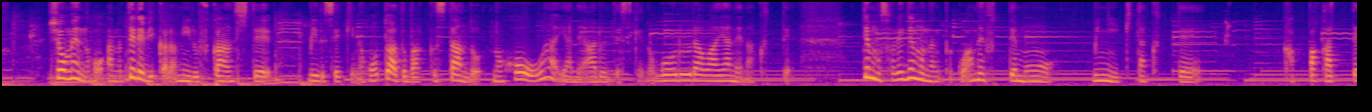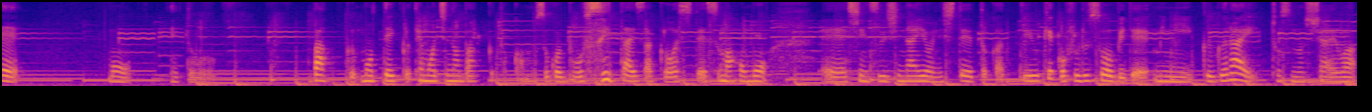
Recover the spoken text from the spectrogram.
正面の方あのテレビから見る俯瞰して見る席の方とあとバックスタンドの方は屋根あるんですけどゴール裏は屋根なくって。でもそれでもなんかこう雨降っても見に行きたくってカッパ買ってもうえっとバッグ持っていく手持ちのバッグとかもすごい防水対策をして スマホも、えー、浸水しないようにしてとかっていう結構フル装備で見に行くぐらいトスの試合は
